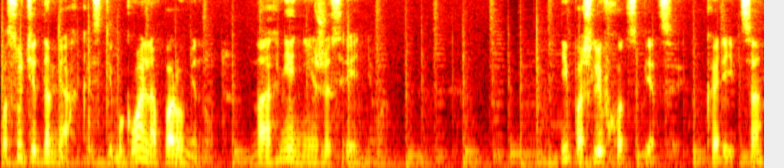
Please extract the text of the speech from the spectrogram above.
По сути до мягкости, буквально пару минут, на огне ниже среднего. И пошли в ход специи. Корица,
